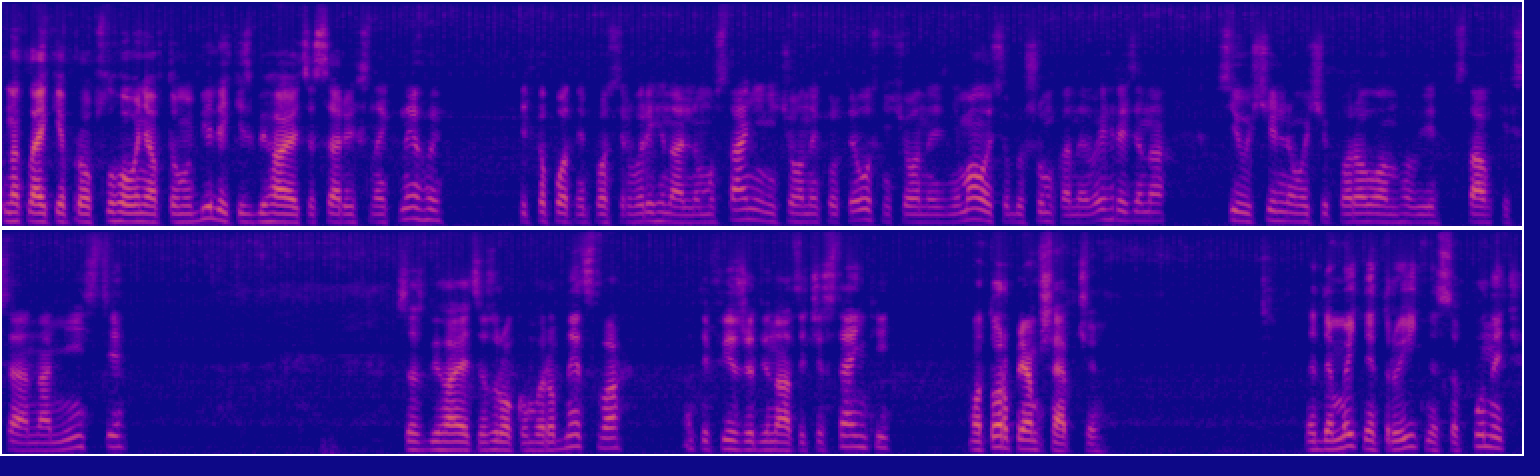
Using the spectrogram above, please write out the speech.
Наклейки про обслуговування автомобіля, які збігаються з сервісною книгою. Підкапотний простір в оригінальному стані, нічого не крутилось, нічого не знімалося, безшумка не вигрізена. Всі ущільнювачі, поролонгові вставки, все на місці. Все збігається з роком виробництва. Антифіз G12 чистенький. Мотор прям шепче. Не димить, не троїть, не сапунить.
